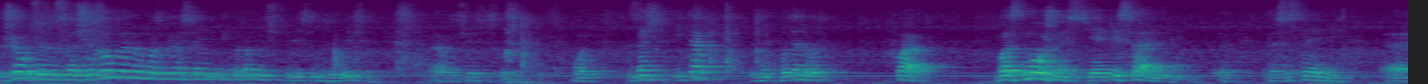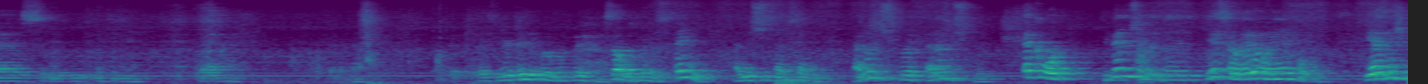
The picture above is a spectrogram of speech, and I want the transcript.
живут все достаточно долго в этом состоянии, и потом, значит, если мы завелись, возвращается исходит. Вот. Значит, и так, вот это вот факт возможности описания э, состояний э, с этими э, слабо возбужденных состояний, одночисленное описание, оно существует, оно существует. Так вот, теперь значит, здесь сформулировано не помню. Я, значит,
